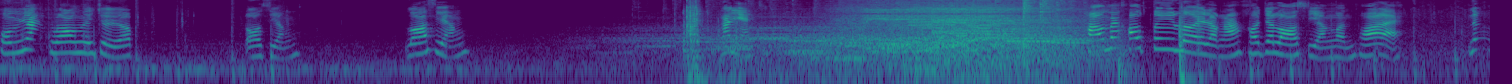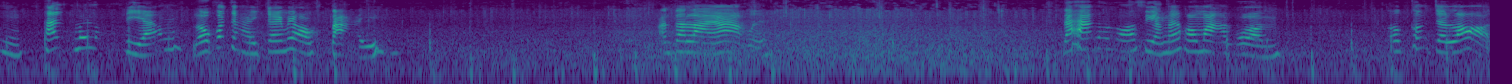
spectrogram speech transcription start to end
ผมอยากลองเฉยๆครับ รอเสียง รอเสียง นั่นไงเขาไม่เข้าตื้อเลยหรอกนะ เขาจะรอเสียงก่อนเพราะอะไรหนึ่งถ้าไม่รอเสียง เราก็จะหายใจไม่ออกตาย อันตราย เลยแต่ถ้าเรารอเสียงให้เขามาก่อน เราก็จะรอด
